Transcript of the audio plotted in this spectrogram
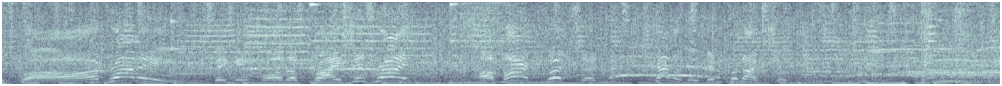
Is Rod Roddy, speaking for The Price is Right, a Mark Goodson television production.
